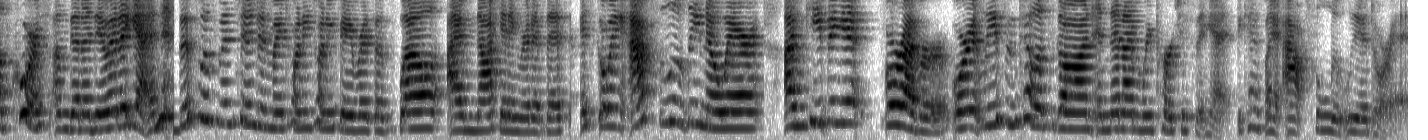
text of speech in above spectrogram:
of course I'm gonna do it again. This was mentioned in my 2020 favorites as well. I'm not getting rid of this. It's going absolutely nowhere. I'm keeping it forever, or at least until it's gone, and then I'm repurchasing it because I absolutely adore it.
